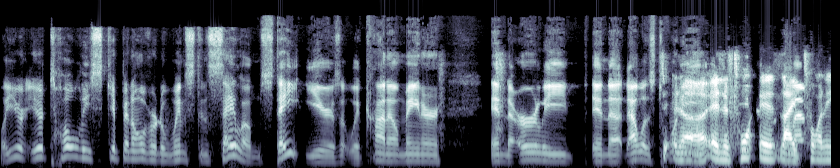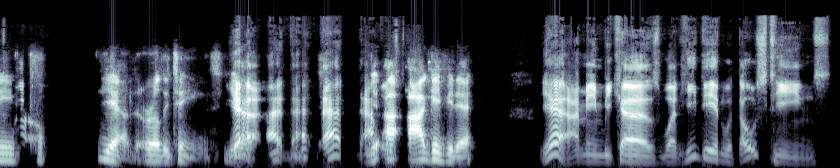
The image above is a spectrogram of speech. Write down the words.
Well, you're you're totally skipping over to Winston Salem State years with Connell Maynor in the early in the that was 20, Uh, in the tw- in like 20, yeah, the early teens. yeah, that that that, that Yeah, was I, I'll give you that. yeah. I mean, because what he did with those teams,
